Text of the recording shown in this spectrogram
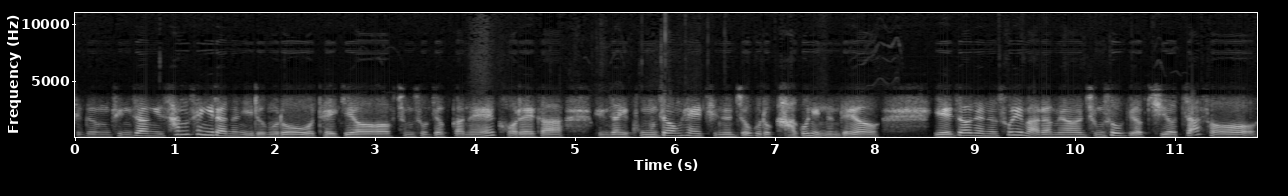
지금 굉장히 상생이라는 이름으로 대기업 중소기업 간의 거래가 굉장히 공정해지는 쪽으로 가고는 있는데요. 예전에는 소위 말하면 중소기업 쥐어 짜서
